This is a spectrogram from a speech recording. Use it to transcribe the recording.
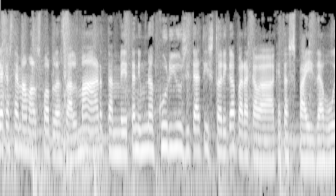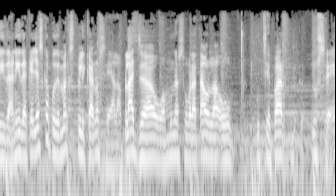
Ja que estem amb els pobles del mar, també tenim una curiositat històrica per acabar aquest espai d'avui, Dani, d'aquelles que podem explicar, no sé, a la platja o amb una sobretaula o potser per, no sé,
